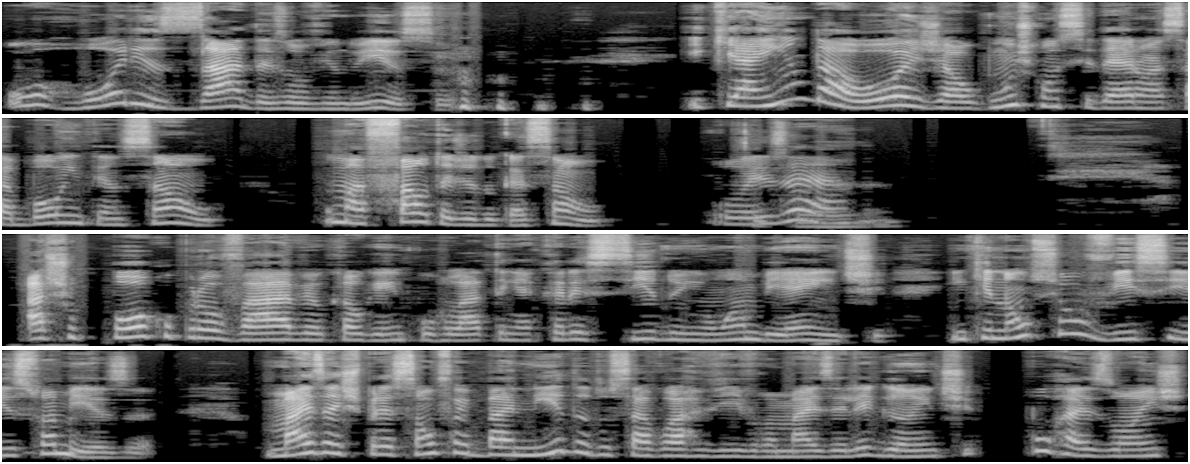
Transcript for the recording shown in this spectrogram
horrorizadas ouvindo isso? e que ainda hoje alguns consideram essa boa intenção uma falta de educação? Pois é. Acho pouco provável que alguém por lá tenha crescido em um ambiente em que não se ouvisse isso à mesa. Mas a expressão foi banida do savoir-vivre mais elegante por razões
